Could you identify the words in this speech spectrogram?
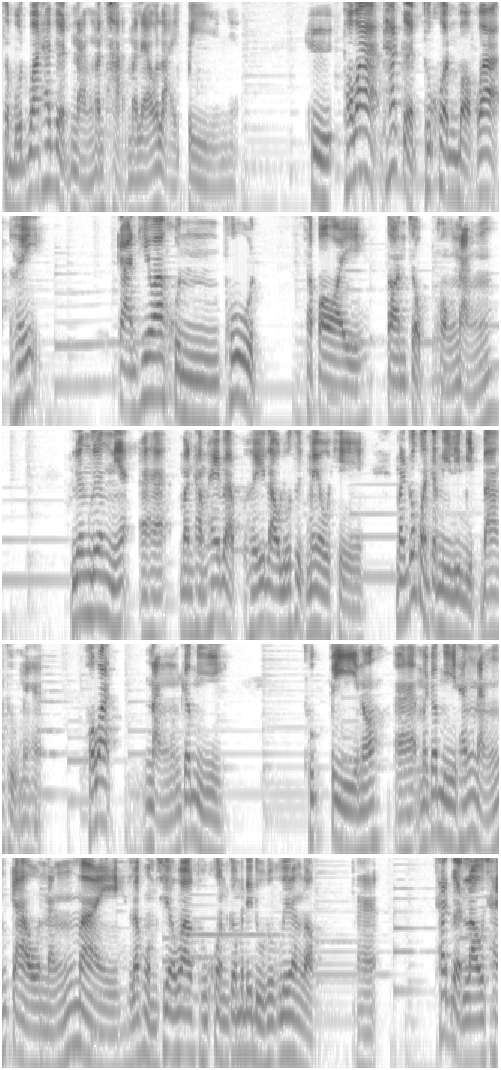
สมมติว่าถ้าเกิดหนังมันผ่านมาแล้วหลายปีอย่างเงี้ยคือเพราะว่าถ้าเกิดทุกคนบอกว่า เฮ้ย การที่ว่าคุณพูดสปอยตอนจบของหนัง เรื่องเรื่องนี้อะฮะมันทำให้แบบเฮ้ยเรารู้สึกไม่โอเค มันก็ควรจะมี limit บ้างถูกไหมฮะเพราะว่าหนังมันก็มีทุกปีเนาะอะฮะมันก็มีทั้งหนังเก่าหนังใหม่ แล้วผมเชื่อว่าทุกคนก็ไม่ได้ดูทุกเรื่องหรอก นะฮะถ้าเกิดเราใช้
